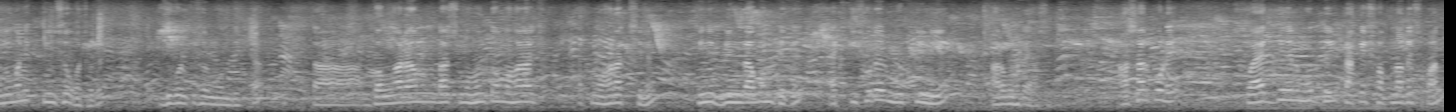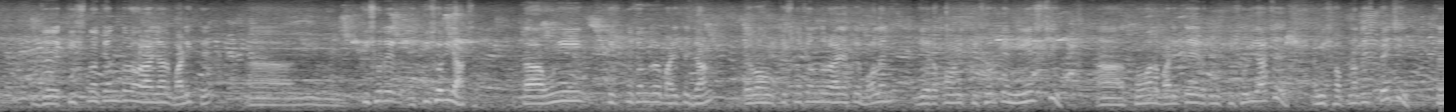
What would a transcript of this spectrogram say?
আনুমানিক তিনশো বছরের, যুগল কিশোর মন্দিরটা। তা গঙ্গারাম দাস মহন্ত মহারাজ, এক মহারাজ ছিলেন। তিনি বৃন্দাবন থেকে এক কিশোরের মূর্তি নিয়ে আরংঘাটে আসেন। আসার পরে কয়েকদিনের মধ্যেই তাকে স্বপ্নাদেশ পান যে কৃষ্ণচন্দ্র রাজার বাড়িতে কিশোরের কিশোরী আছে। তা উনি কৃষ্ণচন্দ্রের বাড়িতে যান এবং কৃষ্ণচন্দ্র রাজাকে বলেন যে, এরকম আমি কিশোরকে নিয়ে এসেছি তোমার বাড়িতে এরকম কিশোরী আছে, আমি স্বপ্নাদেশ পেয়েছি, তা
